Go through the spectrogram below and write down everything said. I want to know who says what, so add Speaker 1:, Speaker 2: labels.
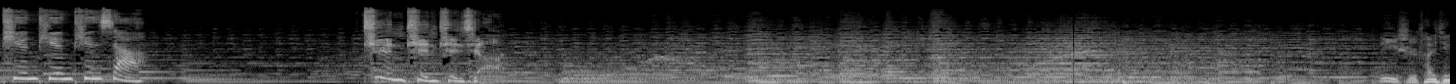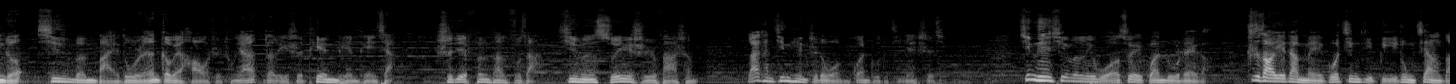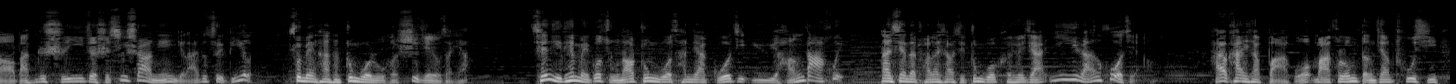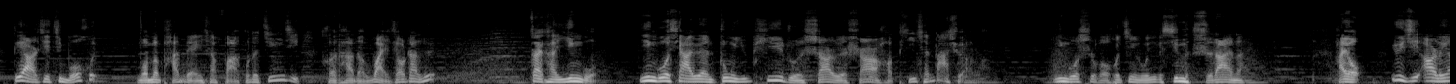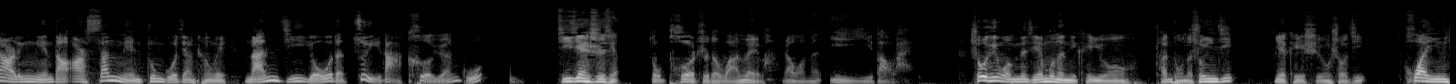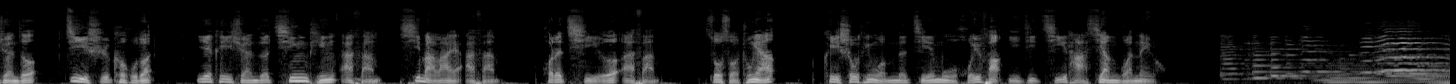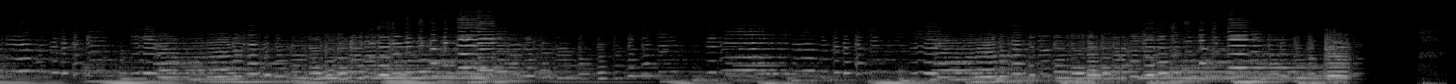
Speaker 1: 天天天下，
Speaker 2: 天天天下。
Speaker 3: 历史穿行者，新闻摆渡人。各位好，我是重阳，这里是天天天下。世界纷繁复杂，新闻随时发生。来看今天值得我们关注的几件事情。今天新闻里，我最关注这个。制造业占美国经济比重降到百分之十一，这是七十二年以来的最低了。顺便看看中国如何，世界又怎样？前几天美国阻挠中国参加国际宇航大会，但现在传来消息，中国科学家依然获奖。还要看一下法国，马克龙等将出席第二届进博会。我们盘点一下法国的经济和他的外交战略。再看英国，英国下院终于批准十二月十二号提前大选了。英国是否会进入一个新的时代呢？还有，预计二零二零年到二三年，中国将成为南极游的最大客源国。几件事情都颇值得玩味吧？让我们一一道来。收听我们的节目呢，你可以用传统的收音机，也可以使用手机。欢迎选择即时客户端，也可以选择蜻蜓 FM、喜马拉雅 FM 或者企鹅 FM，搜索“重阳”，可以收听我们的节目回放以及其他相关内容。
